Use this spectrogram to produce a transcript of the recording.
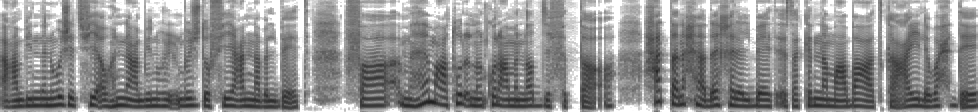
عم بنوجد فيه أو هن عم بينوجدوا فيه عنا بالبيت. فمهم على طول إنه نكون عم ننظف الطاقة. حتى نحن داخل البيت إذا كنا مع بعض كعائلة وحدة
